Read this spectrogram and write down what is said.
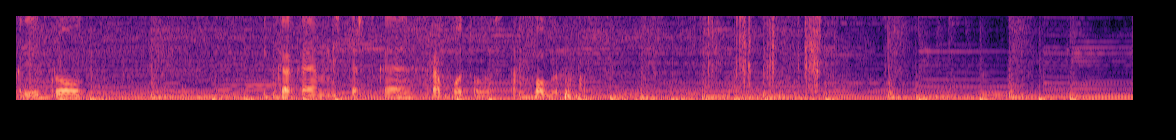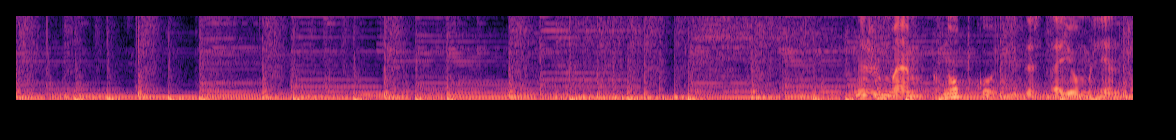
калибровок и какая мастерская работала с тахографом. Нажимаем кнопку и достаем ленту.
